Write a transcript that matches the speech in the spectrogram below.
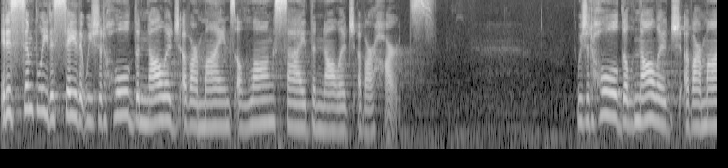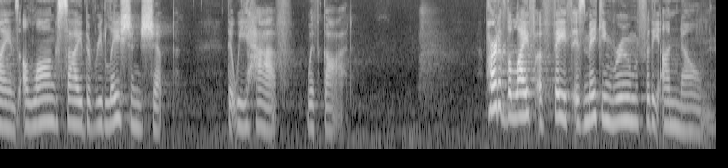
It is simply to say that we should hold the knowledge of our minds alongside the knowledge of our hearts. We should hold the knowledge of our minds alongside the relationship that we have with God. Part of the life of faith is making room for the unknown.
